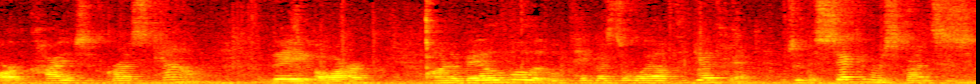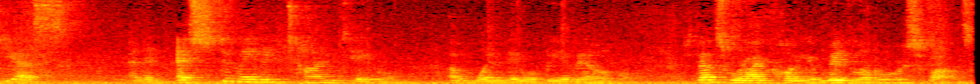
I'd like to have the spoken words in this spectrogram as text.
archives across town. They are unavailable. It will take us a while to get them. So the second response is yes, and an estimated timetable of when they will be available. So that's what I call your mid-level response.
